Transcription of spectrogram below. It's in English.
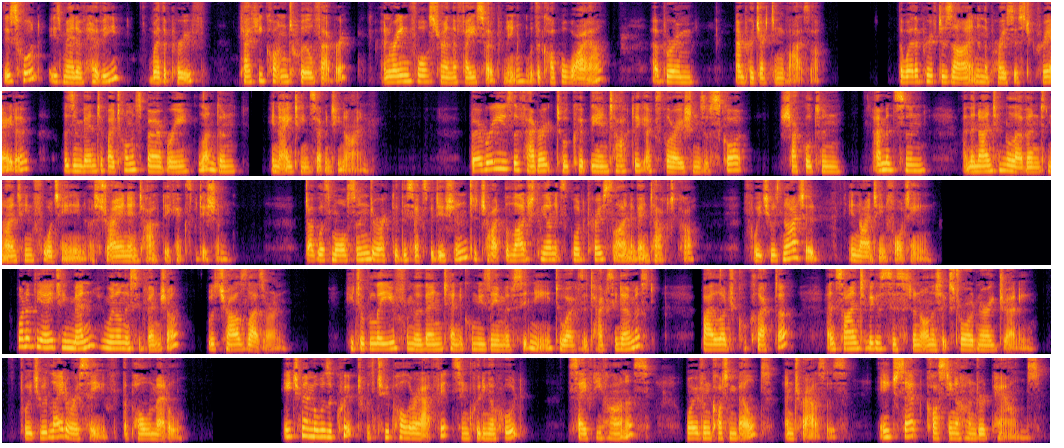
This hood is made of heavy, weatherproof, khaki cotton twill fabric and reinforced around the face opening with a copper wire, a brim, and projecting visor. The weatherproof design and the process to create it was invented by Thomas Burberry, London, in 1879. Burberry used the fabric to equip the Antarctic explorations of Scott, Shackleton, Amundsen, and the 1911 to 1914 Australian Antarctic expedition. Douglas Mawson directed this expedition to chart the largely unexplored coastline of Antarctica, for which he was knighted in 1914. One of the 18 men who went on this adventure was Charles Laseron. He took leave from the then Technical Museum of Sydney to work as a taxidermist, biological collector, and scientific assistant on this extraordinary journey, for which he would later receive the Polar Medal. Each member was equipped with two polar outfits, including a hood, safety harness, woven cotton belt, and trousers, each set costing a hundred pounds.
